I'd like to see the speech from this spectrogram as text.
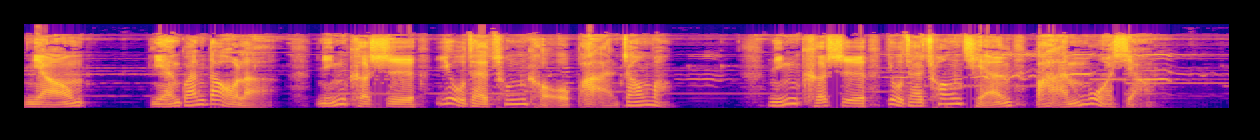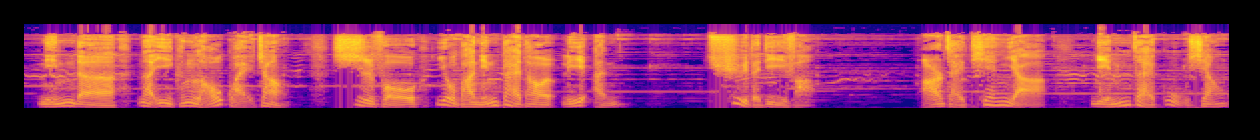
娘，年关到了，您可是又在村口把俺张望？您可是又在窗前把俺默想？您的那一根老拐杖，是否又把您带到离俺去的地方？儿在天涯，您在故乡。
